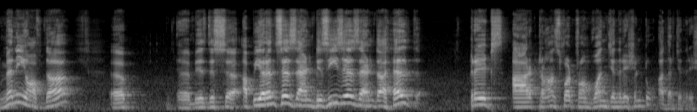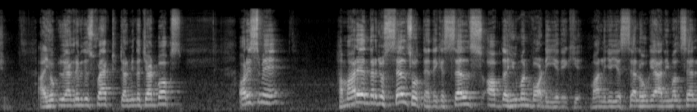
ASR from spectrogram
many of the this appearances and diseases and the health traits are transferred from one generation to other generation. I hope you agree with this fact. Tell me in the chat box. और इसमें हमारे अंदर जो सेल्स होते हैं, देखिए cells of the human body ये देखिए, मान लीजिए ये सेल हो गया एनिमल सेल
